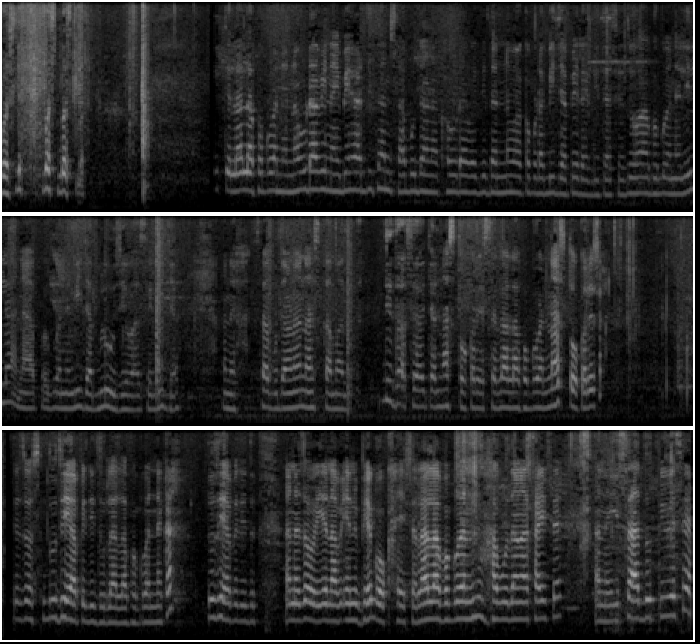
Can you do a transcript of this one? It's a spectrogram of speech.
બસ, લે. બસ બસ બસ. લાલા ભગવાનને નવડાવીને બિહાર દીધા ને સાબુદાણા ખવડાવી દીધા ને નવા કપડાં બીજા પહેરાવી દીધા છે. જો, આ ભગવાનને લીલા અને આ ભગવાનને બીજા બ્લુ જેવા છે, બીજા. અને સાબુદાણા નાસ્તામાં દીધા છે. અત્યારે નાસ્તો કરે છે. લાલા ભગવાન નાસ્તો કરે છે. જો દૂધે આપી દીધું લાલા ભગવાનને કા? દૂધે આપી દીધું. અને જો એના એને ભેગો ખાય છે. લાલા ભગવાન સાબુદાણા ખાય છે. અને એ સાદ દૂધ પીવે છે.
